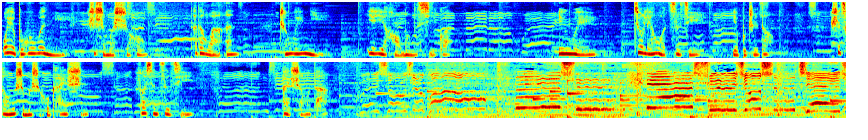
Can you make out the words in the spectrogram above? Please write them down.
我也不会问你是什么时候他的晚安成为你夜夜好梦的习惯。因为，就连我自己也不知道，是从什么时候开始，发现自己爱上了他。回首之后，离去，也许就是结局。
